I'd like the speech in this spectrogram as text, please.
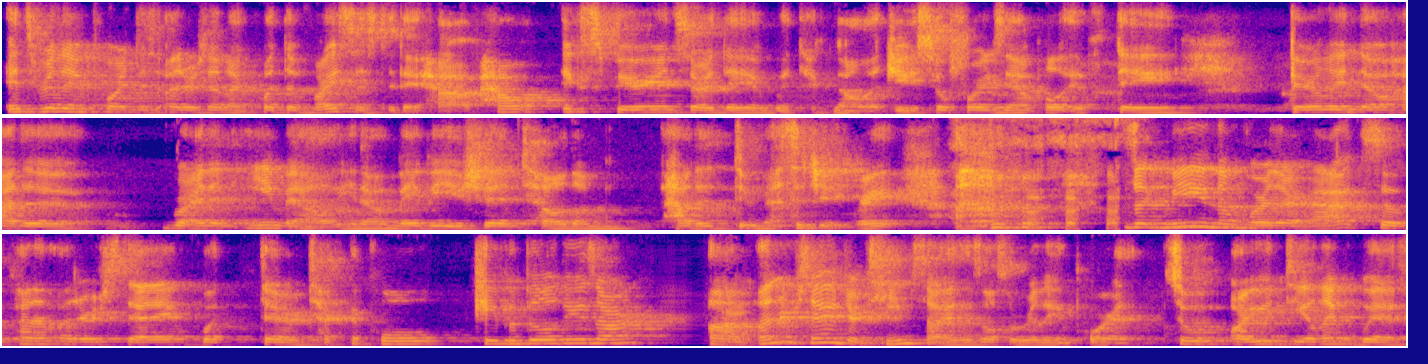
it's really important to understand like what devices do they have? How experienced are they with technology? So, for example, if they barely know how to write an email, you know, maybe you shouldn't tell them how to do messaging, right? it's like meeting them where they're at. So, kind of understanding what their technical capabilities are um, understanding their team size is also really important. So, are you dealing with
